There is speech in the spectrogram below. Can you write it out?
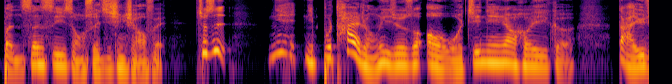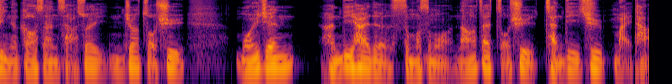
本身是一种随机性消费，就是你你不太容易，就是说哦，我今天要喝一个大于岭的高山茶，所以你就走去某一间很厉害的什么什么，然后再走去产地去买它。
